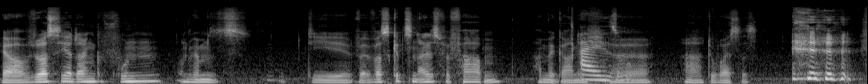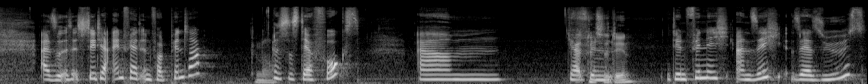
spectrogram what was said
Ja, du hast sie ja dann gefunden und wir haben die. Was gibt's denn alles für Farben? Haben wir gar nicht. Also. Äh, ah, du weißt es. also es steht ja ein Pferd in Fort Pinter. Genau. Das ist der Fuchs. Ähm, ja, Findest den, du den? Den finde ich an sich sehr süß.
